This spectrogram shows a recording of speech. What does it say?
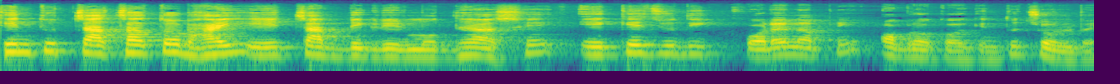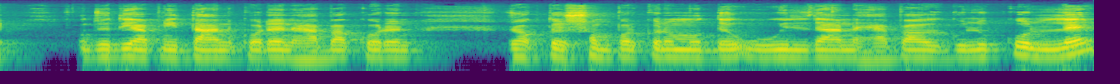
কিন্তু চাচাতো ভাই এই চার ডিগ্রির মধ্যে আসে, একে যদি করেন আপনি, অগ্রকয় কিন্তু চলবে। যদি আপনি দান করেন হ্যাবা করেন, রক্তের সম্পর্কের মধ্যে উইল দান হ্যাবা এগুলো করলে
